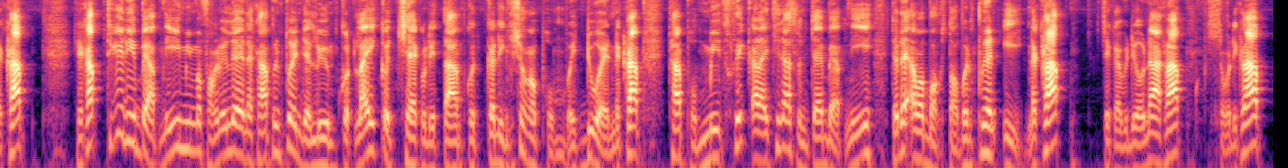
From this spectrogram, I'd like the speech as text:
นะครับโอเคครับที่ดีแบบนี้มีมาฝากเรื่อยๆนะครับ เพื่อนๆ อย่าลืมกดไลค์ กดแชร์ กดติดตาม กดกระดิ่งที่ช่องของผมไว้ด้วยนะครับ ถ้าผมมีทริคอะไรที่น่าสนใจแบบนี้ จะได้เอามาบอกต่อเพื่อนๆ อีกนะครับ เจอกันวิดีโอหน้าครับ สวัสดีครับ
